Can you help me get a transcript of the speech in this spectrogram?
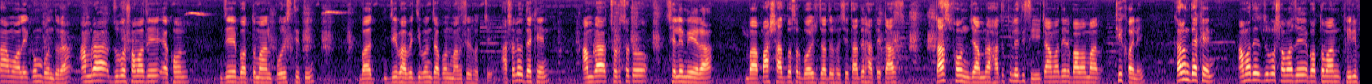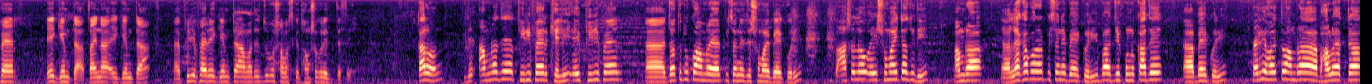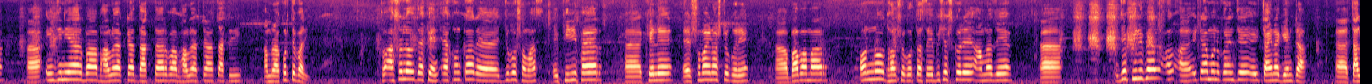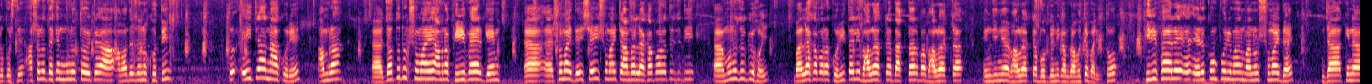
আসসালামু আলাইকুম বন্ধুরা। আমরা যুব সমাজে এখন যে বর্তমান পরিস্থিতি বা যেভাবে জীবনযাপন মানুষের হচ্ছে, আসলেও দেখেন আমরা ছোট ছোট ছেলে মেয়েরা বা পাঁচ সাত বছর বয়স যাদের হয়েছে, তাদের হাতে টাচ টাচ ফোন যে আমরা হাতে তুলে দিছি, এটা আমাদের বাবা মার ঠিক হয় নাই। কারণ দেখেন, আমাদের যুব সমাজে বর্তমান ফ্রি ফায়ার এই গেমটা, চায়না এই গেমটা ফ্রি ফায়ার এই গেমটা আমাদের যুব সমাজকে ধ্বংস করে দিতেছে। কারণ যে আমরা যে ফ্রি ফায়ার খেলি, এই ফ্রি ফায়ার যতটুকু আমরা এর পিছনে যে সময় ব্যয় করি, তো আসলেও এই সময়টা যদি আমরা লেখাপড়ার পিছনে ব্যয় করি বা যে কোনো কাজে ব্যয় করি, তাহলে হয়তো আমরা ভালো একটা ইঞ্জিনিয়ার বা ভালো একটা ডাক্তার বা ভালো একটা চাকরি আমরা করতে পারি। তো আসলেও দেখেন, এখনকার যুব সমাজ এই ফ্রি ফায়ার খেলে সময় নষ্ট করে বাবা মার অন্য ধ্বংস করতেছে। বিশেষ করে আমরা যে যে ফ্রি ফায়ার এটা মনে করেন যে এই চায়না গেমটা চালু করছে। আসলে দেখেন মূলত এটা আমাদের জন্য ক্ষতি। তো এইটা না করে আমরা যতটুক সময়ে আমরা ফ্রি ফায়ার গেম সময় দেই, সেই সময়টা আমরা লেখাপড়াতে যদি মনোযোগী হই বা লেখাপড়া করি তাহলে ভালো একটা ডাক্তার বা ভালো একটা ইঞ্জিনিয়ার ভালো একটা বৈজ্ঞানিক আমরা হতে পারি। তো ফ্রি ফায়ারে এরকম পরিমাণ মানুষ সময় দেয়, যা কিনা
